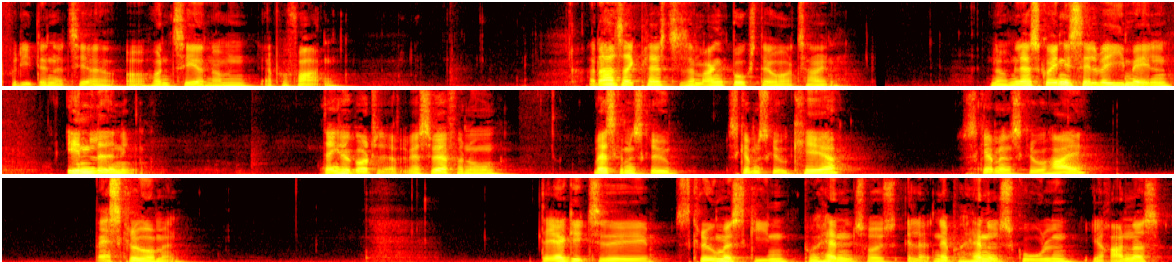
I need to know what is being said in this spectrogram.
fordi den er til at håndtere, når man er på farten. Og der er altså ikke plads til så mange bogstaver og tegn. Nå, men lad os gå ind i selve e-mailen. Indledning. Den kan godt være svær for nogen. Hvad skal man skrive? Skal man skrive kære? Skal man skrive hej? Hvad skriver man? Da jeg gik til skrivemaskinen på, Handelshøjs, eller, nej, på Handelsskolen i Randers,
